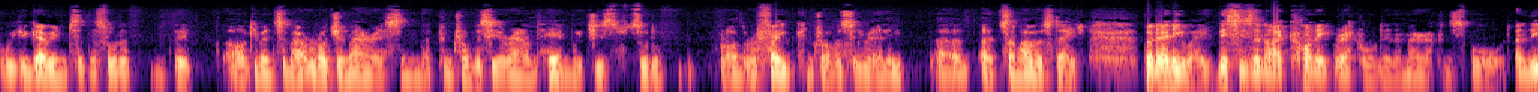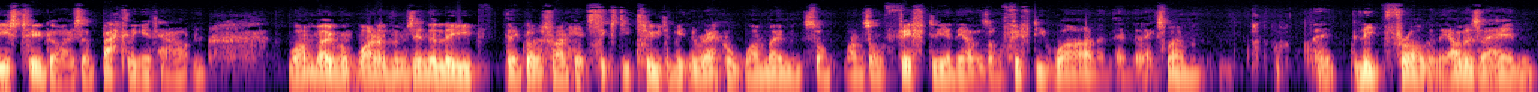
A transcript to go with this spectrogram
we could go into the sort of the arguments about Roger Maris and the controversy around him, which is sort of rather a fake controversy, really, uh, at some other stage. But anyway, this is an iconic record in American sport, and these two guys are battling it out. And one moment, one of them's in the lead; they've got to try and hit 62 to beat the record. One moment's on, one's on 50, and the other's on 51, and then the next moment they leapfrog, and the other's ahead. And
